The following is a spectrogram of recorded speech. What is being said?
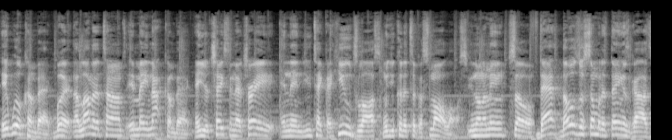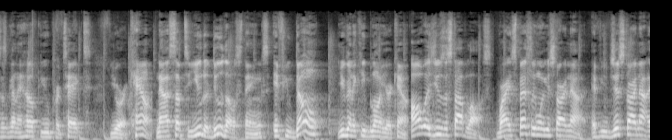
it will come back but a lot of the times it may not come back and you're chasing that trade and then you take a huge loss when you could have took a small loss you know what i mean so that those are some of the things guys that's to help you protect your account. Now it's up to you to do those things. If you don't, you're gonna keep blowing your account. Always use a stop loss, right? Especially when you're starting out. If you just starting out,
